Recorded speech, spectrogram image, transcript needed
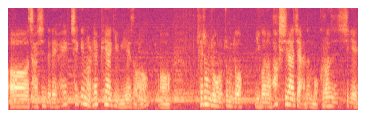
어, 자신들의 회- 책임을 회피하기 위해서 어, 최종적으로 좀더 이거는 확실하지 않은 뭐 그런 식의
